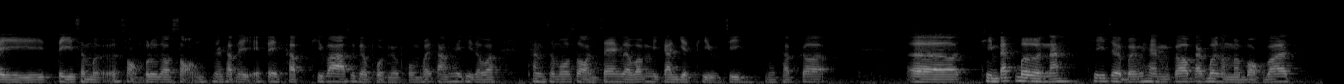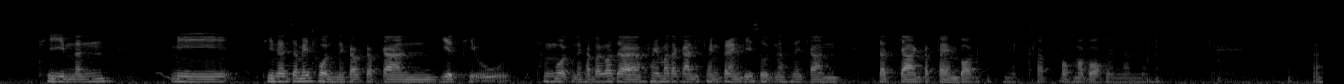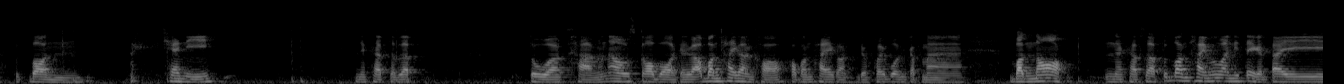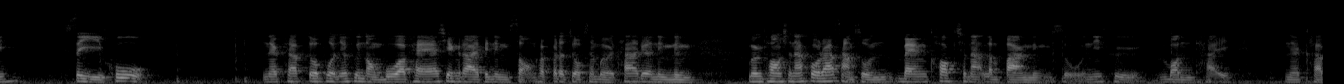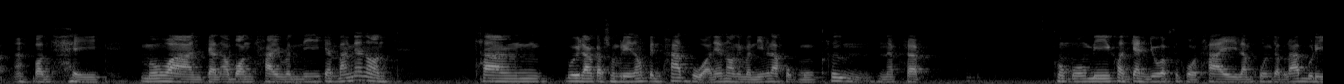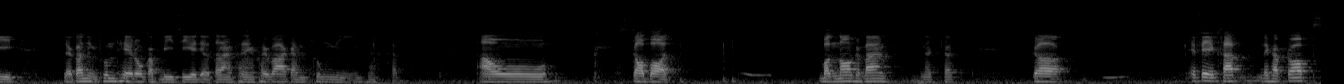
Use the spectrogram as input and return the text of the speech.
ตีเสมอ2ประตูต่อ2นะครับใน FA ครับที่ว่าซึ่งเดี๋ยวผลเดี๋ยวผมค่อยตามให้ทีแต่ว่าทางสโมสรแจ้งแล้วว่ามีการเหยียดผิวจริงนะครับก็เอ่อทีมแบล็กเบิร์นนะที่เจอเบอร์มิงแฮมก็แบล็กเบิร์นออกมาบอกว่าทีมนั้นมีทีมนั้นจะไม่ทนนะครับกับการเหยียดผิวทั้งหมดนะครับแล้วก็จะให้มาตรการที่แข็งแกร่งที่สุดนะในการจัดการกับแฟนบอลนะครับบอกมาบอกอย่างนั้นนะฟุตบอลแค่นี้ นะครับสำหรับตัวข่าวนั้นเอาสกอร์บอร์ดกันว่าบอลไทยก่อนขอขอบอลไทยก่อนเดี๋ยวค่อยบนกลับมาบอลนอกนะครับสำหรับฟุตบอลไทยเมื่อวานนี้เตะกันไป 4 คู่นะครับตัวผลก็คือหนองบัวแพ้เชียงรายเป็น 1-2 ครับประจบเสมอท่าเรือ 1-1 เมืองทองชนะโคราช3-0 แบงคอกชนะลำปาง 1-0 นี่คือบอลไทยนะครับอะบอลไทยเมื่อวานกันเอาบอลไทยวันนี้กันบ้างแน่นอน ทางบุรีรัมย์กับชมบุรีต้องเป็นพาดหัวแน่นอนในวันนี้เวลาหกโมงครึ่งนะครับหกโมงมีขอนแก่นอยู่กับสุโขทัยลำพูนกับราชบุรี แล้วก็หนึ่งทุ่มเทโรกับบีจีเดี๋ยวตารางคะแนนค่อยว่ากันพรุ่งนี้นะครับ เอาสกอร์บอร์ดบอลนอกกันบ้างนะครับ ก็ FA คัพนะครับ รอบ4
